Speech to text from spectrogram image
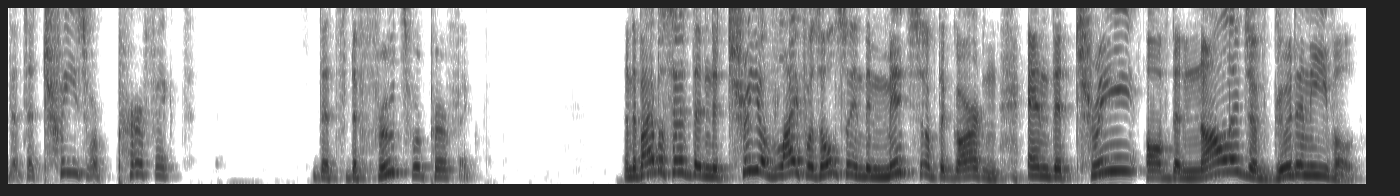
the, the trees were perfect. The, the fruits were perfect. And the Bible says that the tree of life was also in the midst of the garden, and the tree of the knowledge of good and evil.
